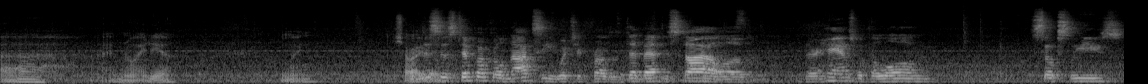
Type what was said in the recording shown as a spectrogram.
uh, I have no idea. I mean, sorry. This is typical Naxi, which is from the Tibetan style of their hands with the long silk sleeves.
